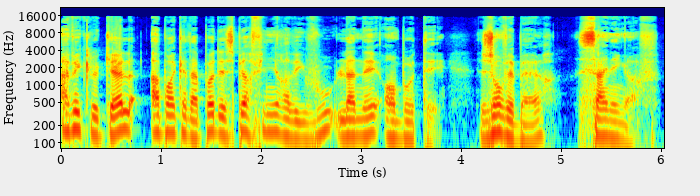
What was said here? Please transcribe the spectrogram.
avec lequel Abracadapod espère finir avec vous l'année en beauté. Jean Weber, signing off.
